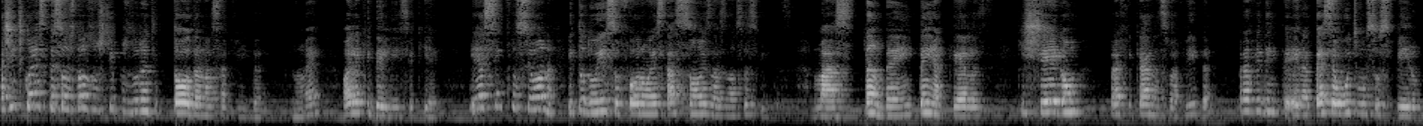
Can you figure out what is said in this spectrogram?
a gente conhece pessoas de todos os tipos durante toda a nossa vida, não é? Olha que delícia que é. E é assim funciona. E tudo isso foram estações nas nossas vidas. Mas também tem aquelas que chegam para ficar na sua vida para a vida inteira, até seu último suspiro.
